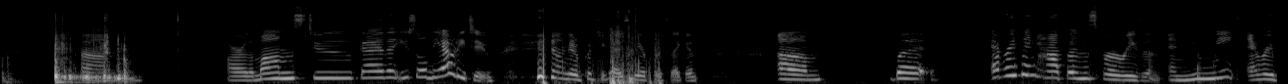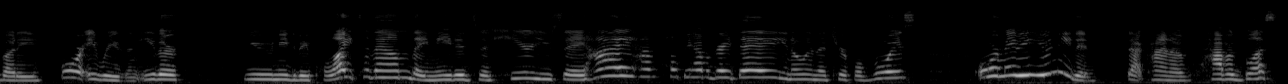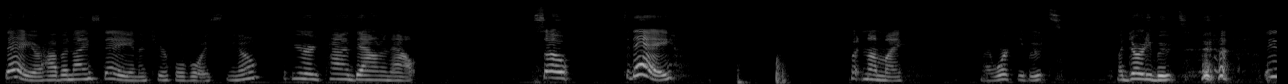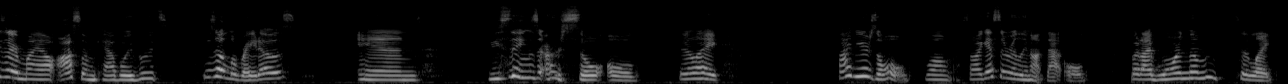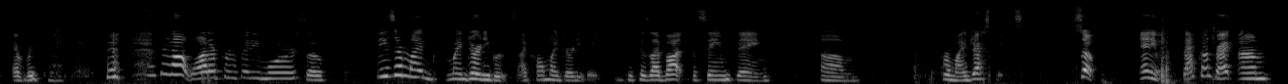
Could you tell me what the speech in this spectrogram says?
um, are the moms to the guy that you sold the audi to. I'm gonna put you guys here for a second. Um, but everything happens for a reason and you meet everybody for a reason either you need to be polite to them. They needed to hear you say, hi, have, hope you have a great day, you know, in a cheerful voice. Or maybe you needed that kind of have a blessed day or have a nice day in a cheerful voice, you know, if you're kind of down and out. So today, putting on my, my worky boots, my dirty boots. These are my awesome cowboy boots. These are Laredos and these things are so old. They're like five years old. Well, so I guess they're really not that old, but I've worn them to like everything. they're not waterproof anymore. So these are my, my dirty boots. I call my dirty boots because I bought the same thing um, for my dress boots. So anyway, back on track. Um,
